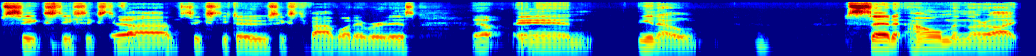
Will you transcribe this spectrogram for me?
60, 65, 62, 65, whatever it is, Yep. and you know, sit at home and they're like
